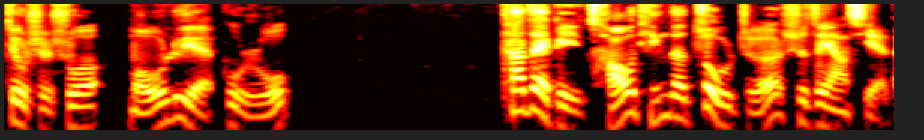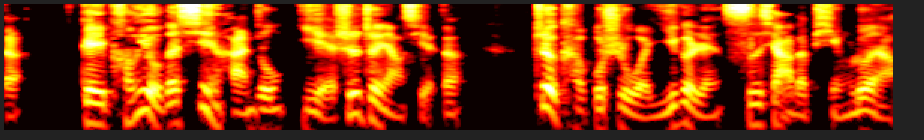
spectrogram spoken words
就是说谋略不如。他在给朝廷的奏折是这样写的，给朋友的信函中也是这样写的。这可不是我一个人私下的评论啊。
